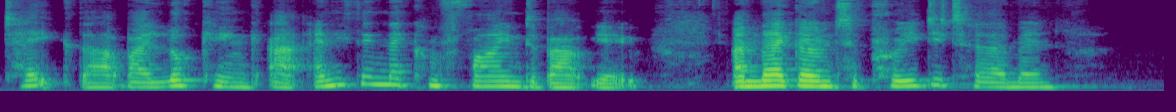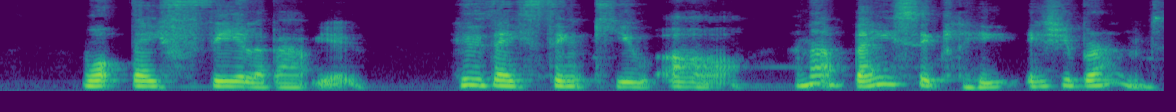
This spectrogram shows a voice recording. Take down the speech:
take that by looking at anything they can find about you. And they're going to predetermine what they feel about you, who they think you are. And that basically is your brand.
